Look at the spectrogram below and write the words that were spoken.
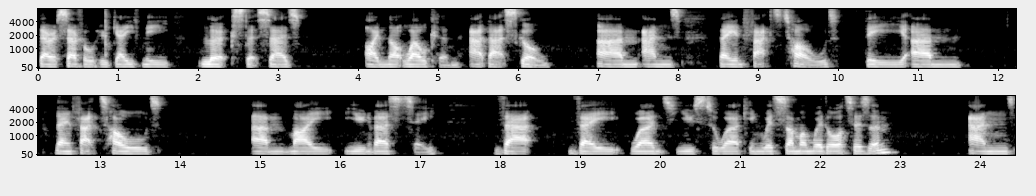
there are several who gave me looks that said, "I'm not welcome at that school," um, and they in fact told the um, they in fact told um, my university that they weren't used to working with someone with autism and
